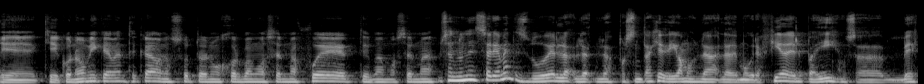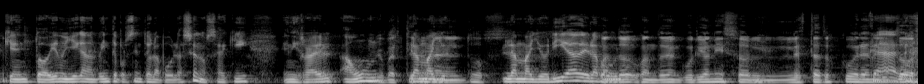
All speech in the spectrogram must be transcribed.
Eh, que económicamente, claro, nosotros a lo mejor vamos a ser más fuertes, vamos a ser más... O sea, no necesariamente, si tú ves la- la- los porcentajes, digamos, la, la demografía del país, o sea, ves que todavía no llegan al 20% de la población. O sea, aquí en Israel aún la, mayo- en el 2. la mayoría de la Cuando, población... cuando Ben Gurión hizo el, el status quo era en Claro. el 2,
